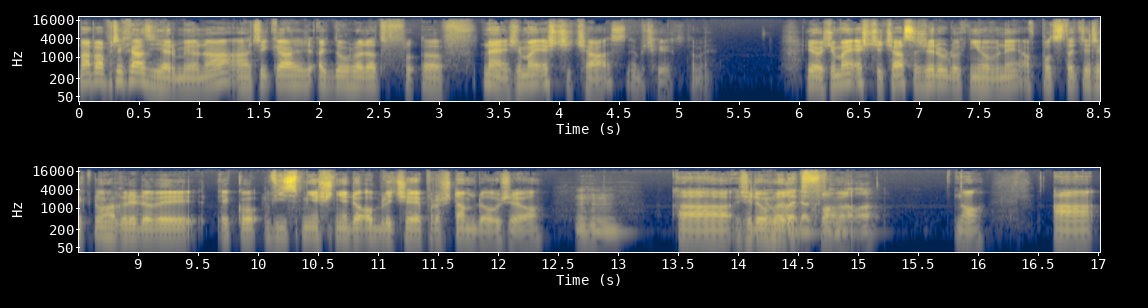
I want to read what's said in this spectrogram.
No a pak přichází Hermiona a říká, že ať jdou hledat, fl, uh, f, ne, že mají ještě čas, ne, počkej, jak to tam je. Jo, že mají ještě čas a že jdou do knihovny a v podstatě řeknou Hagridovi jako výsměšně do obličeje, proč tam jdou, že jo? Mhm. A že jdou hledat, Hledat Flamela. Flamela. No. A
